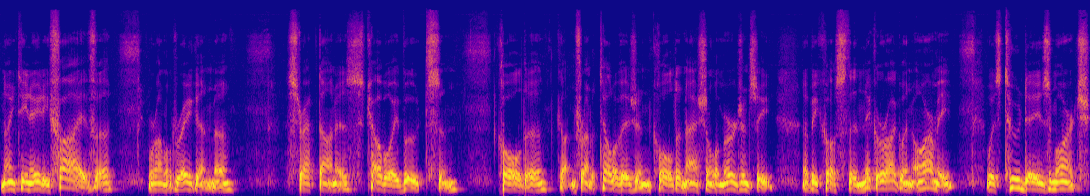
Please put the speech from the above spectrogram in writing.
1985, uh, Ronald Reagan uh, strapped on his cowboy boots and called, uh, got in front of television, called a national emergency because the Nicaraguan army was two days' march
